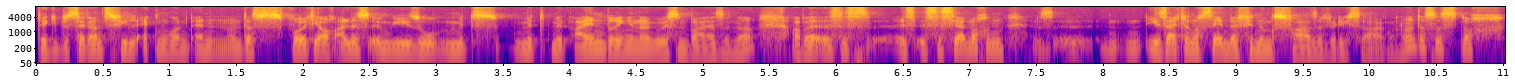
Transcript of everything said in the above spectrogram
Da gibt es ja ganz viele Ecken und Enden. Und das wollt ihr auch alles irgendwie so mit, mit, mit einbringen in einer gewissen Weise. Ne? Aber es ist, es, es ist ja noch ein, ihr seid ja noch sehr in der Findungsphase, würde ich sagen. Ne? Das ist noch,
